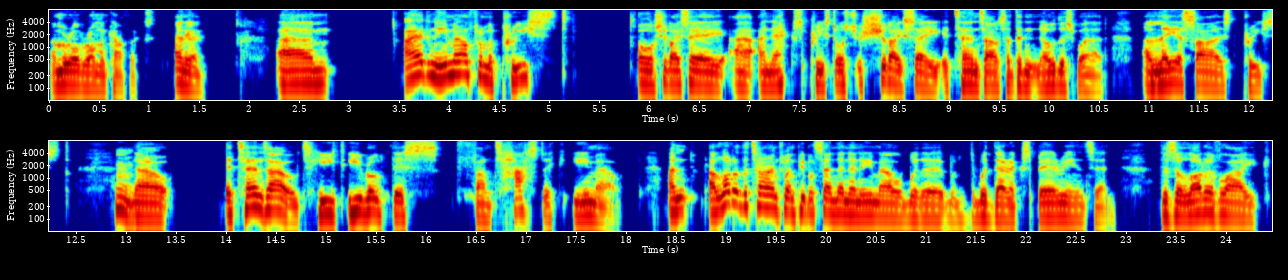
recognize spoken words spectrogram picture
and we're all Roman Catholics. Anyway, um, I had an email from a priest or should I say uh, an ex priest, or should I say, it turns out I didn't know this word, a hmm. laicized priest. Hmm. Now, it turns out he he wrote this fantastic email, and a lot of the times when people send in an email with a with, their experience in, there's a lot of like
